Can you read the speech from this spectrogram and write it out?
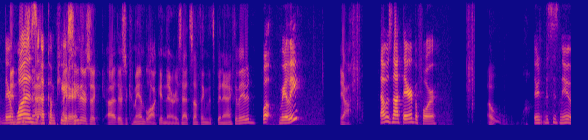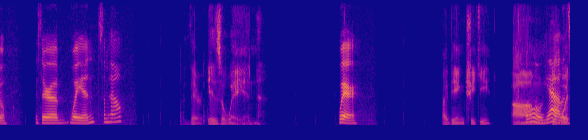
There And was, that- a computer. I see there's a uh, there's a command block in there. Is that something that's been activated? What? Really? Yeah. That was not there before. Oh. There, this is new. Is there a way in somehow? There is a way in Where? by being cheeky. oh Um, yeah. it would.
